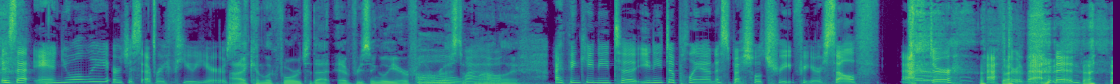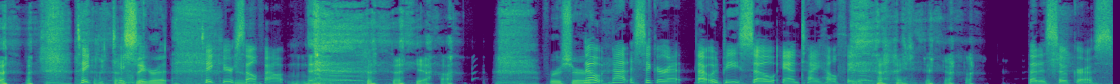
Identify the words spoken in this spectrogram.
Is that annually or just every few years? I can look forward to that every single year for the Oh, rest of my life. I think you need to you need to plan a special treat for yourself after after that. Then take take a your, cigarette. take yourself out. yeah, for sure. No, not a cigarette. That would be so anti-healthy. That is so gross.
